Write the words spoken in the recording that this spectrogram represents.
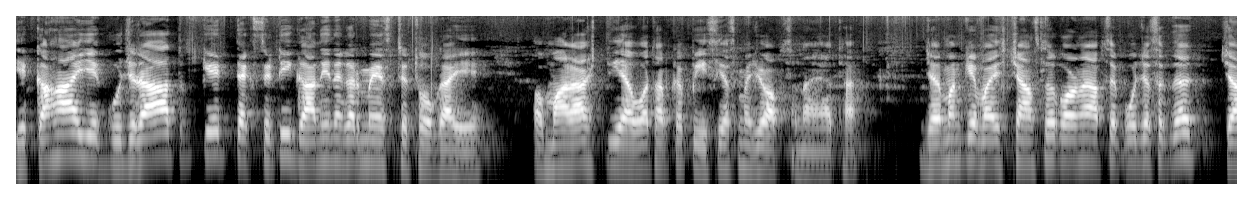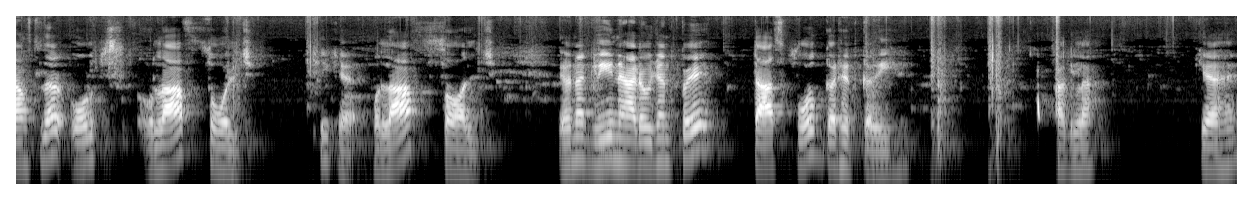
ये कहाँ ये गुजरात के टेक्सिटी गांधीनगर में स्थित होगा ये। और महाराष्ट्र दिया हुआ था आपका पीसीएस में जो ऑप्शन आया था। जर्मन के वाइस चांसलर कौन है? आपसे पूछा सकता है, चांसलर ओल्फ ओलाफ सोल्ज। ठीक है, ओलाफ सोल्ज। इन्होंने ग्रीन हाइड्रोजन पे टास्क फोर्स गठित करी है। अगला, क्या है?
